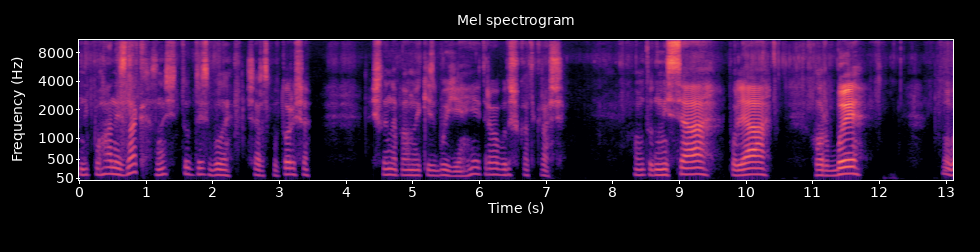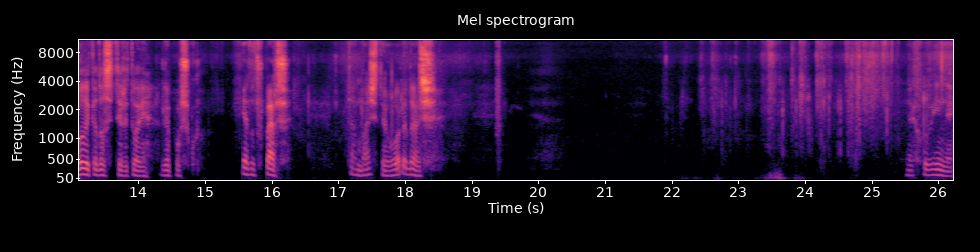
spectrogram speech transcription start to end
непоганий знак. Значить тут десь були, ще раз повторюся, йшли, напевно, якісь бої. І треба буде шукати краще. Вон тут місця, поля, горби. Ну, велика досить територія для пошуку. Я тут вперше. Там, бачите, гори далі. Верховіни.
